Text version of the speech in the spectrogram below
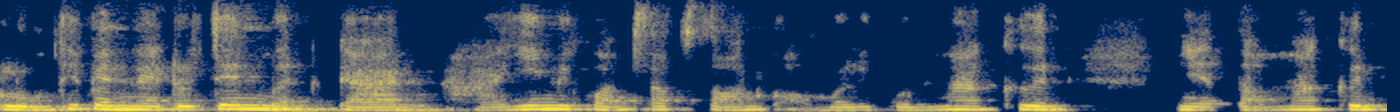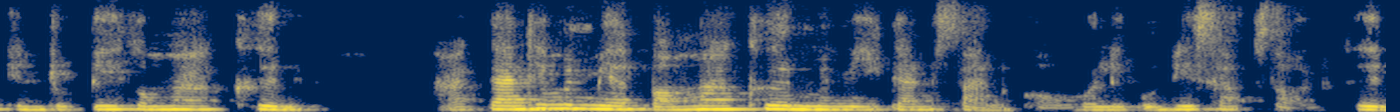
กลุ่มที่เป็นไนโตรเจนเหมือนกันนะคะยิ่งมีความซับซ้อนของโมเลกุลมากขึ้น มีอะตอมมากขึ้นเอนโทรปีก็มากขึ้น การที่มันมีอะตอมมากขึ้น มันมีการสั่นของโมเลกุลที่ซับซ้อนขึ้น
